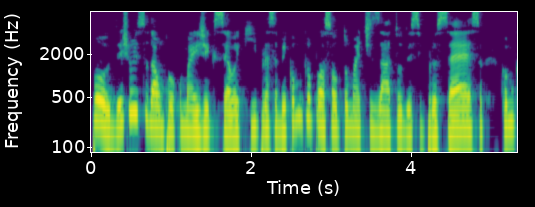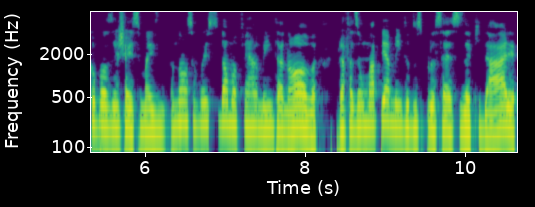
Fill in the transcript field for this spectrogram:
pô, deixa eu estudar um pouco mais de Excel aqui para saber como que eu posso automatizar todo esse processo, como que eu posso deixar isso mais, nossa, eu vou estudar uma ferramenta nova para fazer um mapeamento dos processos aqui da área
